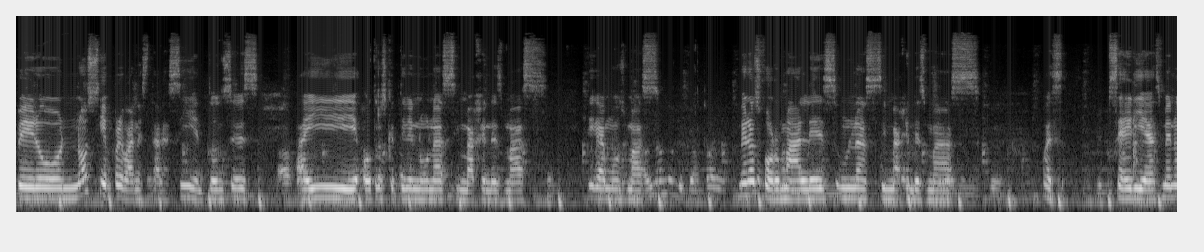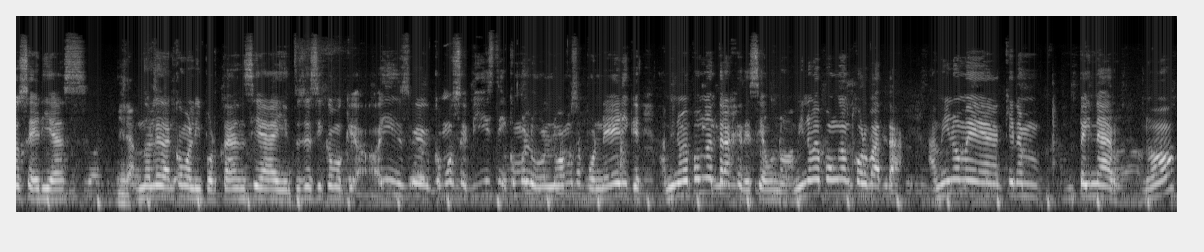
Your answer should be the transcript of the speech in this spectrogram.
Pero no siempre van a estar así, entonces hay otros que tienen unas imágenes más, digamos, más, menos formales, unas imágenes más, pues, serias, menos serias, no le dan como la importancia y entonces así como que, ay, ¿cómo se viste y cómo lo, vamos a poner? Y que a mí no me pongan traje, decía uno, a mí no me pongan corbata, a mí no me quieren peinar, ¿no?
